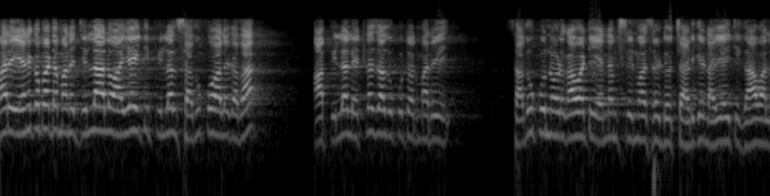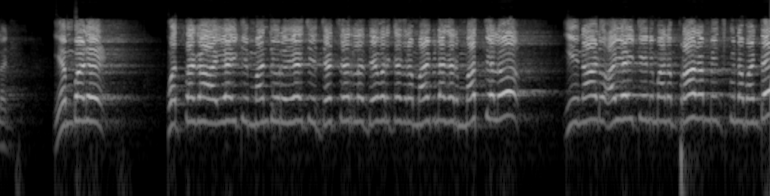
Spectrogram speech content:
మరి వెనుకబడ్డ మన జిల్లాలో ఐఐటి పిల్లలు చదువుకోవాలి కదా. ఆ పిల్లలు ఎట్లా చదువుకుంటారు మరి? చదువుకున్నాడు కాబట్టి ఎన్ఎం శ్రీనివాసరెడ్డి వచ్చి అడిగిండు ఐఐటి కావాలని. ఎంబడే కొత్తగా ఐఐటి మంజూరు చేసి జడ్చర్ల దేవరికద్ర మహబూబ్నగర్ మధ్యలో ఈనాడు ఐఐటిని మనం ప్రారంభించుకున్నామంటే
